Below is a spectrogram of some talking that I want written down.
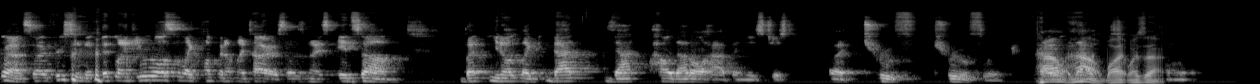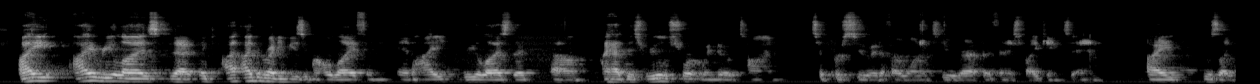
Yeah, so I appreciate it. But, like you were also like pumping up my tires, so that was nice. It's um, but you know, like that that how that all happened is just a true true fluke. How how why was that? I I realized that like I, have been writing music my whole life, and and I realized that um, I had this real short window of time to pursue it if I wanted to right after I finished Vikings, and I was like,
